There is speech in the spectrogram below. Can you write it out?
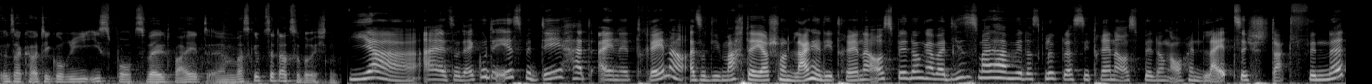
unserer Kategorie E-Sports weltweit. Ähm, was gibt es denn da zu berichten? Ja, also der gute ESPD hat eine Trainer, also die macht er ja schon lange, die Trainerausbildung, aber dieses Mal haben wir das Glück, dass die Trainerausbildung auch in Leipzig stattfindet.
